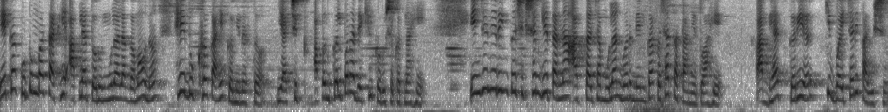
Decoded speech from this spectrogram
एका कुटुंबासाठी आपल्या तरुण मुलाला गमावणं हे दुःख काही कमी नसतं. याची आपण कल्पना देखील करू शकत नाही. इंजिनिअरिंगचं शिक्षण घेताना आजकालच्या मुलांवर नेमका कशाचा ताण येतो आहे? अभ्यास करिअर की वैचारिक आयुष्य?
